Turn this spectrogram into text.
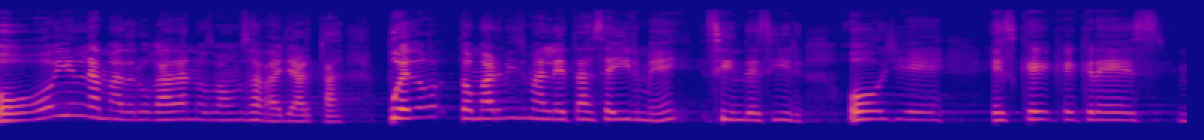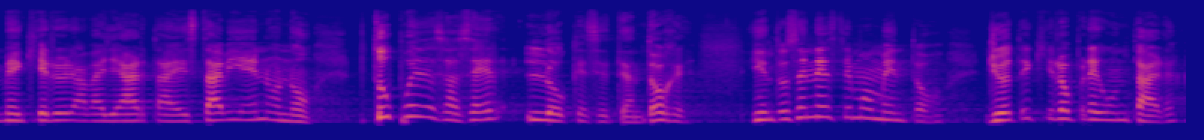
o hoy en la madrugada nos vamos a Vallarta, puedo tomar mis maletas e irme sin decir, oye, es que, ¿qué crees? Me quiero ir a Vallarta, ¿está bien o no? Tú puedes hacer lo que se te antoje. Y entonces en este momento yo te quiero preguntar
